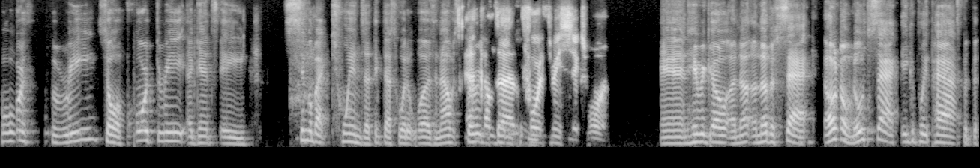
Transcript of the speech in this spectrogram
four three. So a four three against a single back twins. I think that's what it was. And now it's That third. comes out 17. four three six one. And here we go. Another another sack. Oh no, no sack, incomplete pass, but the,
